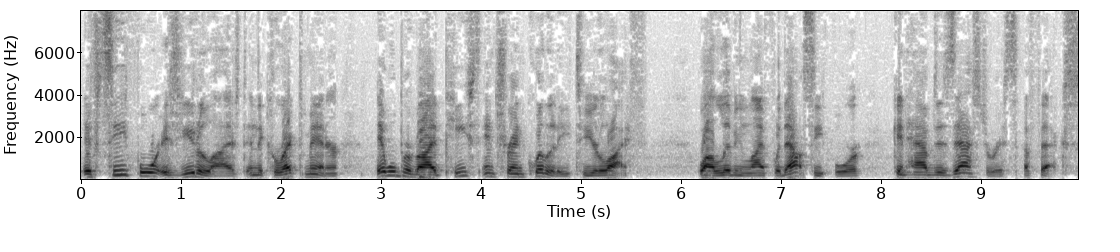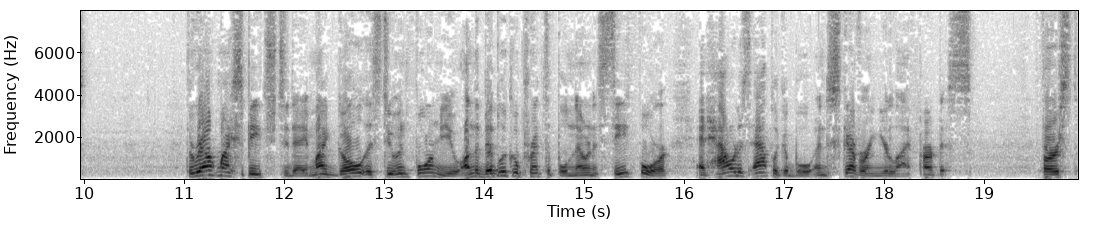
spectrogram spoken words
If C4 is utilized in the correct manner, it will provide peace and tranquility to your life, while living life without C4 can have disastrous effects. Throughout my speech today, my goal is to inform you on the biblical principle known as C4 and how it is applicable in discovering your life purpose. First,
